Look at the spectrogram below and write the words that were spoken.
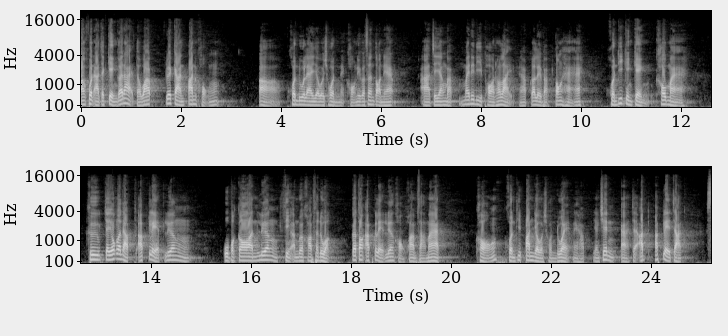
บางคนอาจจะเก่งก็ได้ แต่ว่าด้วยการปั้นของอคนดูแลเยาวชนของนิโคลเซนตอนนี้อาจจะยังแบบไม่ได้ดีพอเท่าไหร่นะครับ ก็เลยแบบต้องหาคนที่เก่งๆเข้ามา คือจะยกระดับอัปเกรดเรื่องอุปกรณ์เรื่องสิ่งอำนวยความสะดวก ก็ต้องอัปเกรดเรื่องของความสามารถของคนที่ปั้นเยาวชนด้วยนะครับ อย่างเช่นอาจจะอัปเกรดจากส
